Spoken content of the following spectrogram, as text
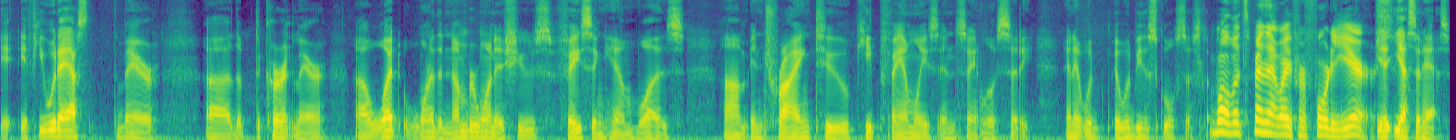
if you would ask the mayor, uh, the the current mayor, uh, what one of the number one issues facing him was um, in trying to keep families in St. Louis City, and it would it would be the school system. Well, it's been that way for forty years. It, yes, it has.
